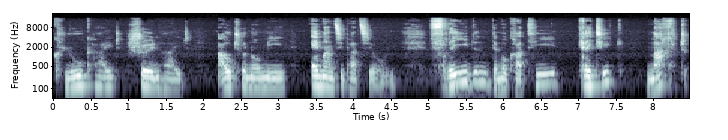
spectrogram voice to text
Klugheit, Schönheit, Autonomie, Emanzipation, Frieden, Demokratie, Kritik, Macht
